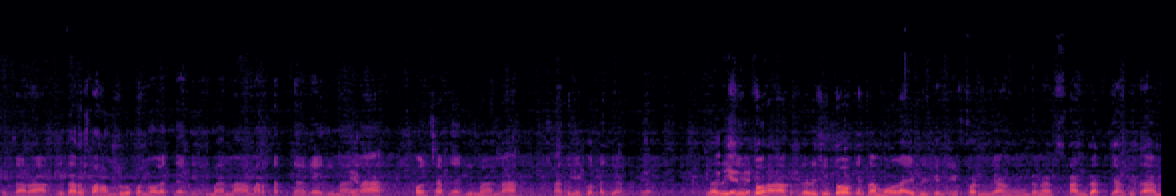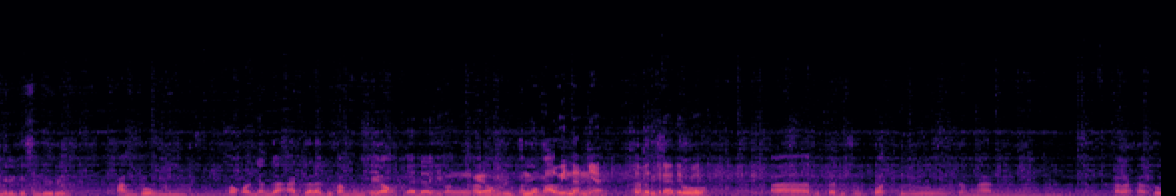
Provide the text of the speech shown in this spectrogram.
secara kita harus paham dulu knowledge-nya kayak gimana marketnya kayak gimana konsepnya gimana nanti ngikut aja Ya. dari dia, situ ha dari situ kita mulai bikin event yang dengan standar yang kita miliki sendiri panggung pokoknya nggak ada lagi panggung keong Gak ada lagi panggung Panggung keong, rigging. panggung kawinan ya, habis kreatif itu ya. uh, kita disupport dulu dengan salah satu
